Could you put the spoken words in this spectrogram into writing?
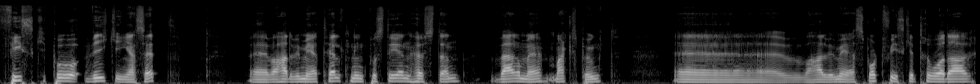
fisk på vikingasätt. Eh, vad hade vi mer? Tältning på stenhösten, värme, maxpunkt. Eh, vad hade vi mer? Sportfisketrådar.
